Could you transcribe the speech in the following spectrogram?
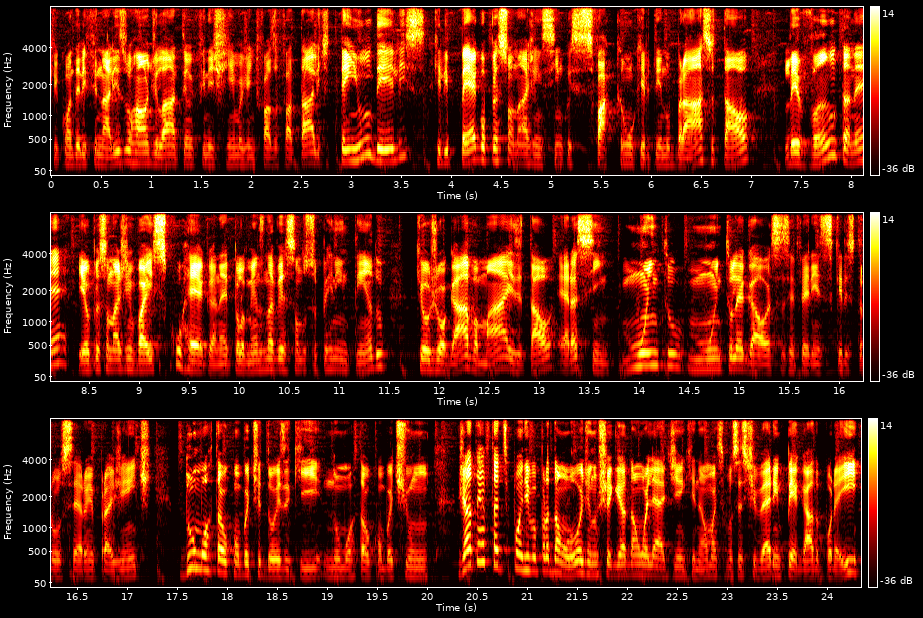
Que quando ele finaliza o round lá, tem o finish him, a gente faz o Fatality, tem um deles que ele pega o personagem assim, com esses facão que ele tem no braço e tal, levanta, né? E o personagem vai e escorrega, né? Pelo menos na versão do Super Nintendo que eu jogava mais e tal, era assim. Muito, muito legal essas referências que eles trouxeram aí pra gente do Mortal Kombat 2 aqui no Mortal Kombat 1. Já deve estar disponível para download, não cheguei a dar uma olhadinha aqui não, mas se vocês tiverem pegado por aí,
